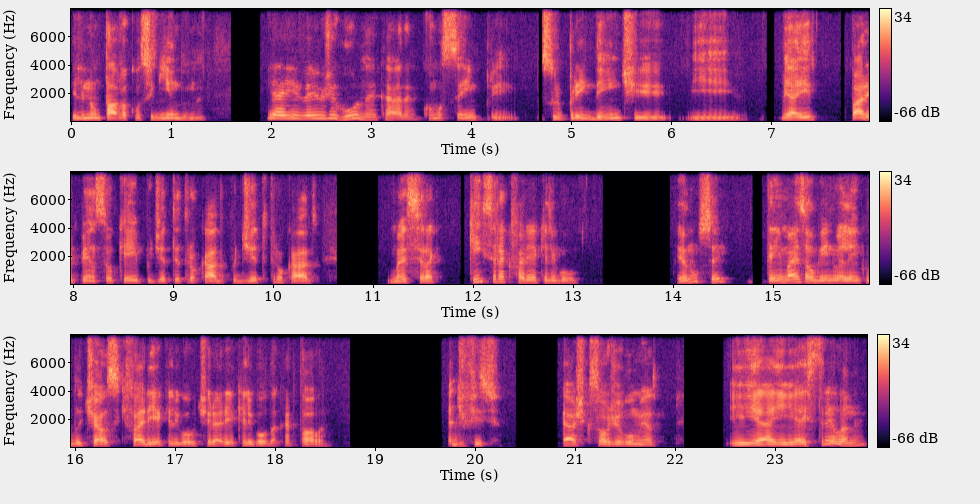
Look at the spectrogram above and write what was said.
ele não estava conseguindo, né? E aí veio o Giroud, né, cara? Como sempre, surpreendente e e aí para e pensa, ok, podia ter trocado, podia ter trocado, mas será quem será que faria aquele gol? Eu não sei. Tem mais alguém no elenco do Chelsea que faria aquele gol, tiraria aquele gol da cartola? É difícil. Eu acho que só o Giroud mesmo. E aí a estrela, né?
